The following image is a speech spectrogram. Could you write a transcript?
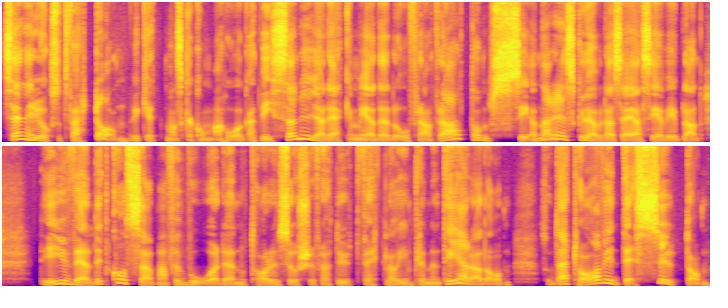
Sen är det också tvärtom, vilket man ska komma ihåg, att vissa nya läkemedel och framförallt de senare skulle jag vilja säga ser vi ibland, det är ju väldigt kostsamma för vården och tar resurser för att utveckla och implementera dem. Så där tar vi dessutom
